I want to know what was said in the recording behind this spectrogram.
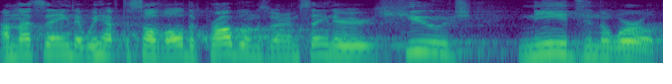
I'm not saying that we have to solve all the problems, but I'm saying there are huge needs in the world.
